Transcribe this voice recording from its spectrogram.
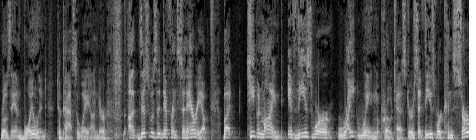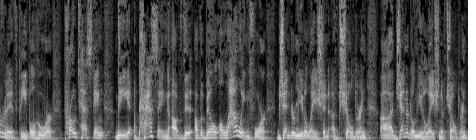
Rosanne Boyland to pass away under. Uh, this was a different scenario. But keep in mind, if these were right wing protesters, if these were conservative people who were protesting the passing of the of a bill allowing for gender mutilation of children, uh, genital mutilation of children,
